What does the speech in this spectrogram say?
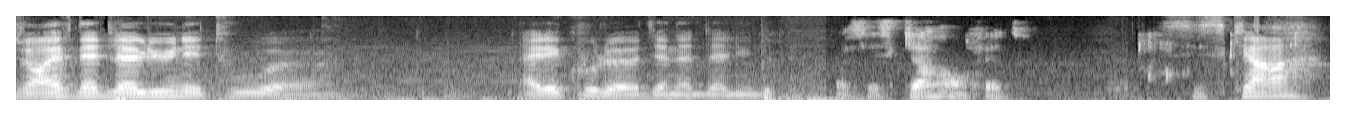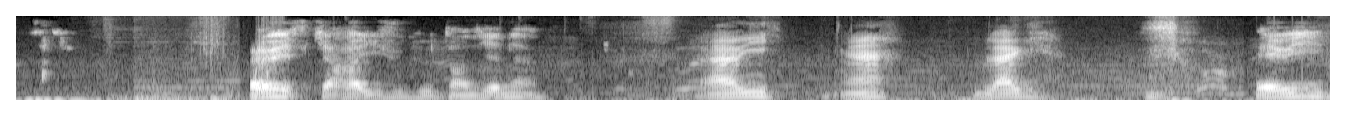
Genre, elle venait de la lune et tout. euh. Elle est cool, euh, Diana de la lune. Ah, c'est Scara en fait. C'est Scara. Ah oui, Scara il joue tout le temps Diana. Ah oui. Hein, blague. Eh oui,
